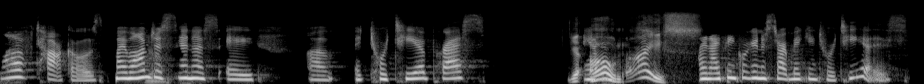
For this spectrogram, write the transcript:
love tacos. My mom Yeah. just sent us a um, a tortilla press, Yeah. And- oh, nice. and I think we're going to start making tortillas.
